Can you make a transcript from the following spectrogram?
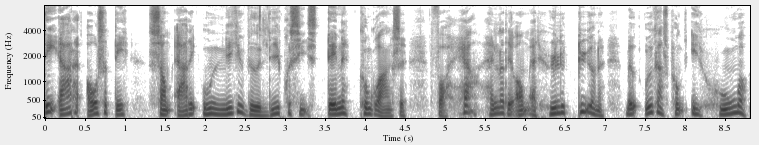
Det er da også det, som er det unikke ved lige præcis denne konkurrence, for her handler det om at hylde dyrene med udgangspunkt i humor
